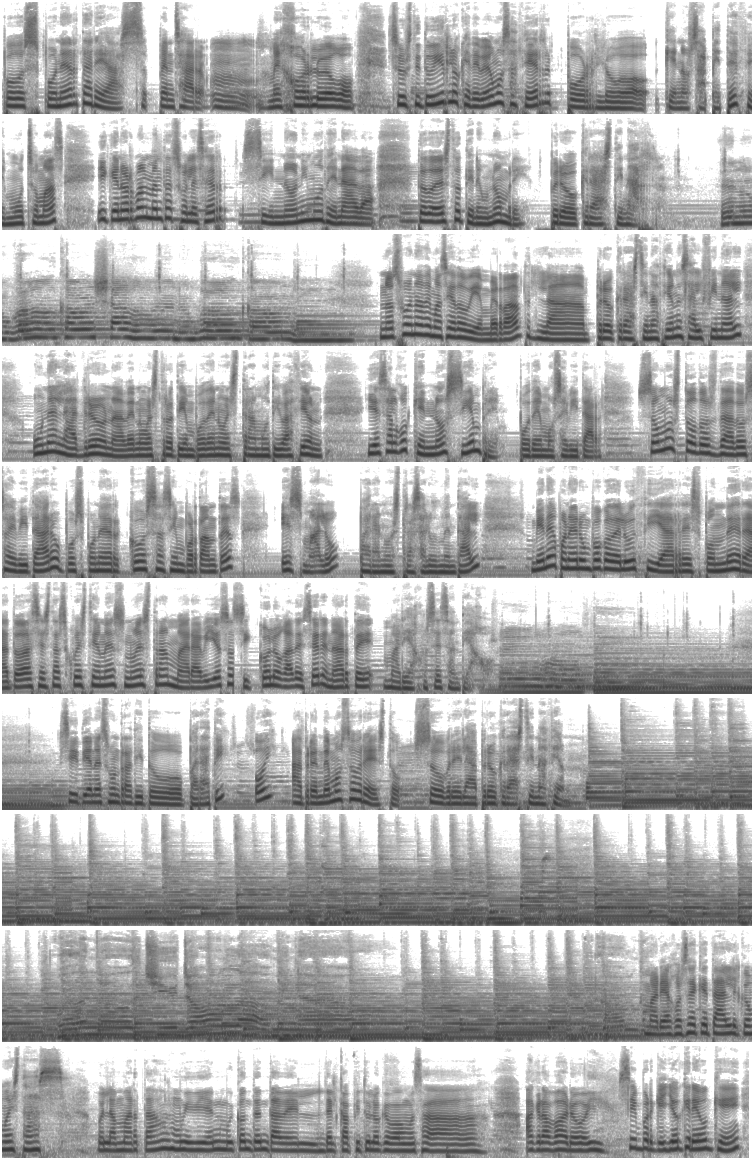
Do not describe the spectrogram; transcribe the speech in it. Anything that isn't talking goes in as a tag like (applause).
Posponer tareas, pensar, mm, mejor luego, sustituir lo que debemos hacer por lo que nos apetece mucho más y que normalmente suele ser sinónimo de nada. Todo esto tiene un nombre, procrastinar. No suena demasiado bien, ¿verdad? La procrastinación es al final una ladrona de nuestro tiempo, de nuestra motivación, y es algo que no siempre podemos evitar. ¿Somos todos dados a evitar o posponer cosas importantes? ¿Es malo para nuestra salud mental? Viene a poner un poco de luz y a responder a todas estas cuestiones nuestra maravillosa psicóloga de Serenarte, María José Santiago. Si tienes un ratito para ti, hoy aprendemos sobre esto, sobre la procrastinación. María José, ¿qué tal? ¿Cómo estás? Hola Marta, muy bien, muy contenta del, capítulo que vamos a, a grabar hoy. Sí, porque yo creo que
